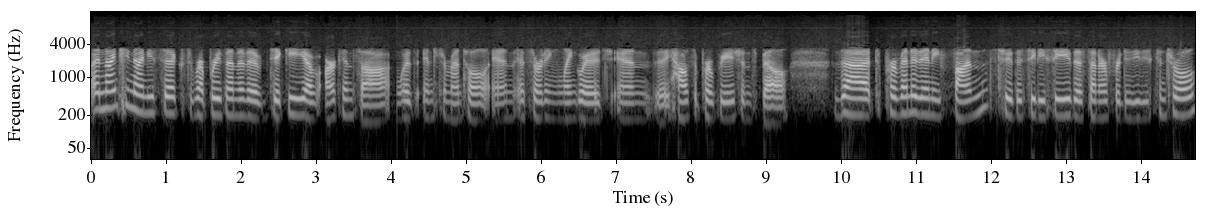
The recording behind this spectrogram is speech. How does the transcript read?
In 1996, Representative Dickey of Arkansas was instrumental in asserting language in the House Appropriations Bill that prevented any funds to the CDC, the Center for Disease Control,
